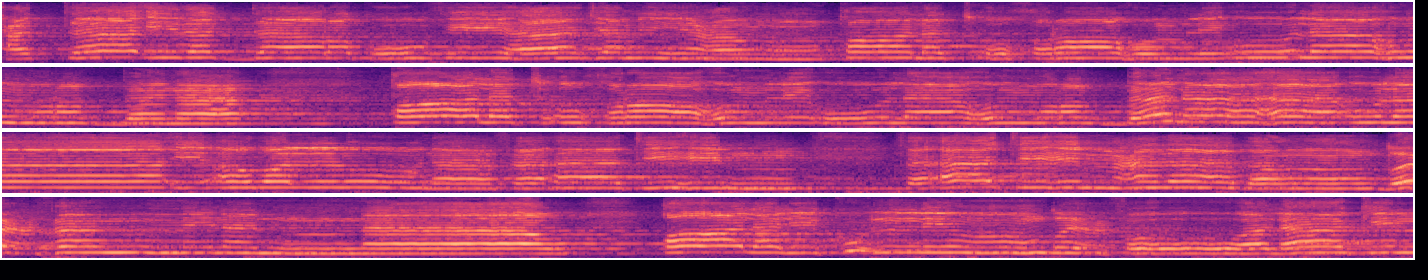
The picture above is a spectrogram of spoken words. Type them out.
حتى إذا اداركوا فيها جميعا قالت أخراهم لأولاهم ربنا قالت أخراهم لأولاهم ربنا هؤلاء أضلونا فآتهم فآتهم عذابا ضعفا من النار. قال لكل ضعف ولكن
